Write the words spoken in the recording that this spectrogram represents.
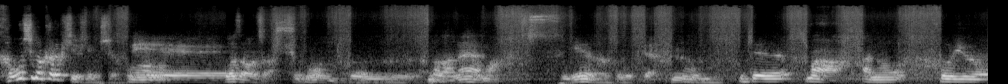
鹿児島から来てる人いましたよ。えわざわざ。すごい。そうだね、まあすげえなと思って。でまああのそういう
